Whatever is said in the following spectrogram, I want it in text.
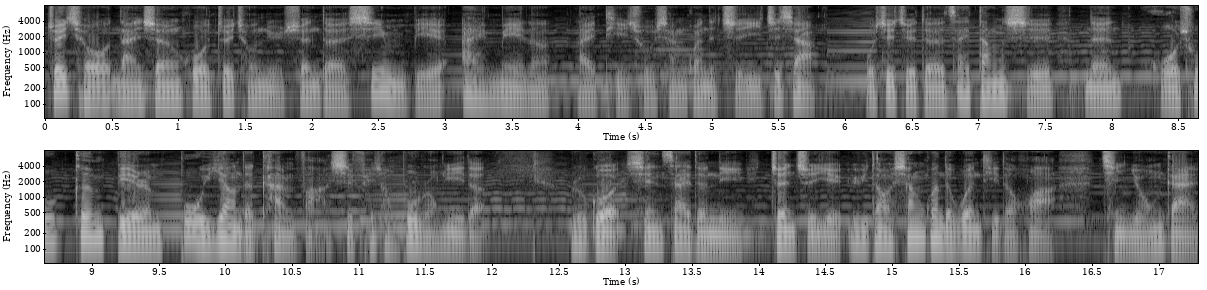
追求男生或追求女生的性别暧昧呢，来提出相关的质疑之下。我是觉得，在当时能活出跟别人不一样的看法是非常不容易的。如果现在的你正值也遇到相关的问题的话，请勇敢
